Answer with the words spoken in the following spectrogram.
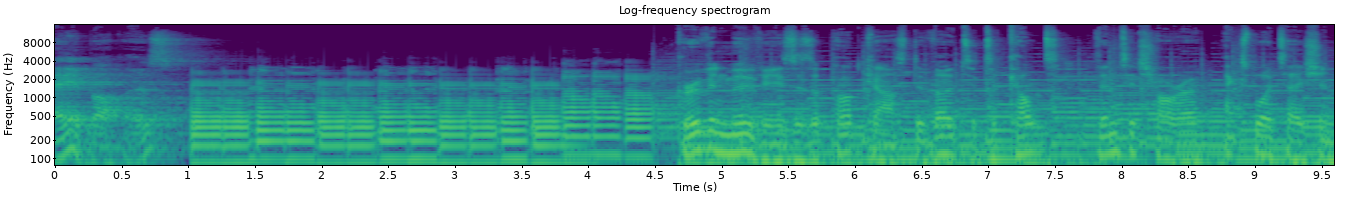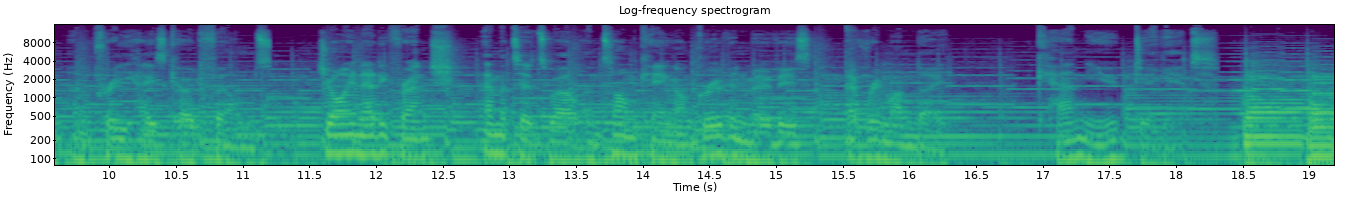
Hey, boppers. Groovin Movies is a podcast devoted to cult, vintage horror, exploitation, and pre Hays Code films. Join Eddie French, Emma Tidswell, and Tom King on Groovin Movies every Monday. Can you dig it?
